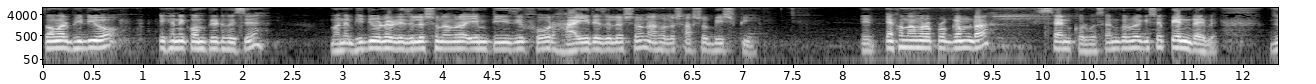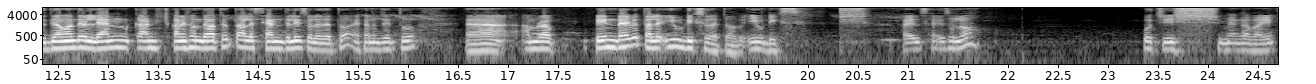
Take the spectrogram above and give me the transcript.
তো আমার ভিডিও এখানে কমপ্লিট হয়েছে। মানে ভিডিওটার রেজুলেশন আমরা এমপিজি ফোর হাই রেজুলেশন আর হলো সাতশো বিশ পি এখন আমরা প্রোগ্রামটা সেন্ড করব। সেন্ড করবে কিসে? পেন ড্রাইভে যদি আমাদের ল্যান্ড কানেকশন দেওয়া থাকতো তাহলে সেন্ড দিলেই চলে যেত। এখানে যেহেতু আমরা পেন ড্রাইভে তাহলে ইউডিক্সে যেতে হবে। ইউডিক্স ফাইল সাইজ হলো পঁচিশ মেগাবাইট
